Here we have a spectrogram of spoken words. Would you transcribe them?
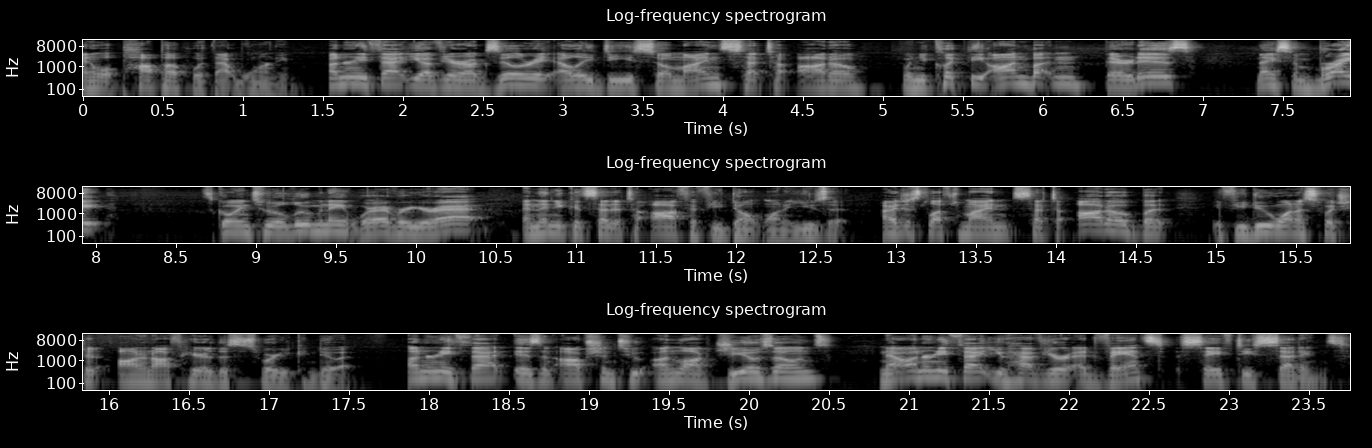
and it will pop up with that warning. Underneath that, you have your auxiliary LED, so mine's set to auto. When you click the on button, there it is, nice and bright. It's going to illuminate wherever you're at, and then you can set it to off if you don't want to use it. I just left mine set to auto, but if you do want to switch it on and off here, this is where you can do it. Underneath that is an option to unlock geo zones. Now underneath that, you have your advanced safety settings.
